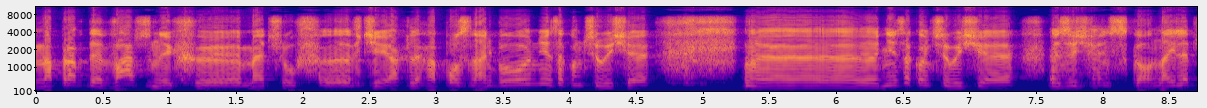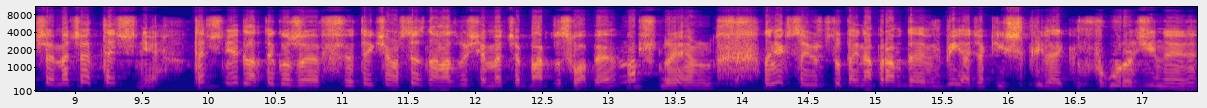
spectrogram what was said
naprawdę ważnych e, meczów e, w dziejach Lecha Poznań, bo nie zakończyły się e, nie zakończyły się zwycięsko. Najlepsze mecze też nie. Też nie, dlatego że w tej książce znalazły się mecze bardzo słabe. No, no, nie, wiem, no nie chcę już tutaj naprawdę wbijać jakichś szpilek w urodziny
